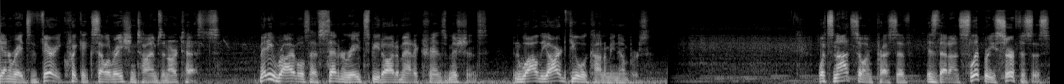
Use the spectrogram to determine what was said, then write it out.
generates very quick acceleration times in our tests. Many rivals have 7 or 8 speed automatic transmissions, and while the RD fuel economy numbers. What's not so impressive is that on slippery surfaces,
